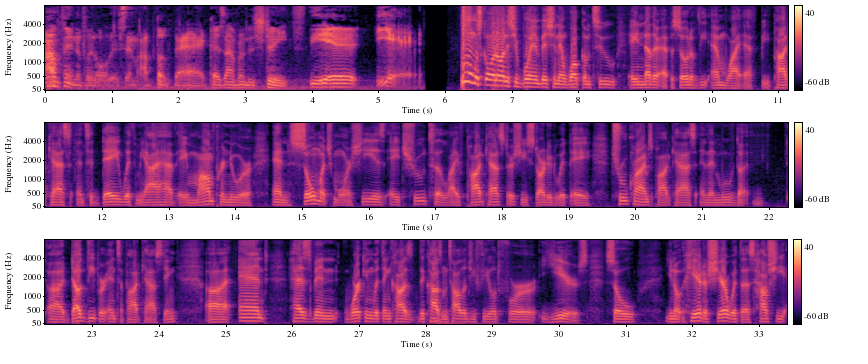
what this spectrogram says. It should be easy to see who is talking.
Speaker 1: I'm finna put all this in my book bag because I'm from the streets. Yeah, yeah.
Speaker 2: Boom, what's going on? It's your boy Ambition, and welcome to another episode of the MYFB podcast. And today with me, I have a mompreneur and so much more. She is a true to life podcaster. She started with a true crimes podcast and then moved, uh, dug deeper into podcasting, uh, and has been working within cos- the cosmetology field for years. So, you know, here to share with us how she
